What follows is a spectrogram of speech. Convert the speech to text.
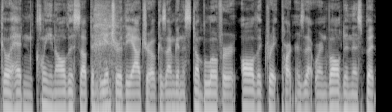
go ahead and clean all this up in the intro, the outro, because I'm going to stumble over all the great partners that were involved in this. But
